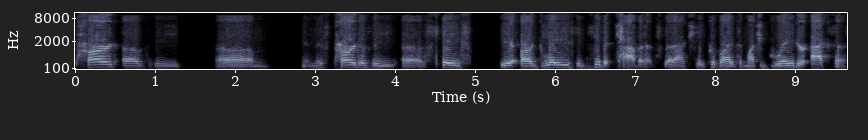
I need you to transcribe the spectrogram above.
part of the, um, in this part of the uh, space are glazed exhibit cabinets that actually provides a much greater access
